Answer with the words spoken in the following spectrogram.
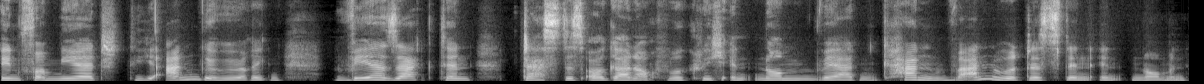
informiert die Angehörigen? Wer sagt denn, dass das Organ auch wirklich entnommen werden kann? Wann wird es denn entnommen?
